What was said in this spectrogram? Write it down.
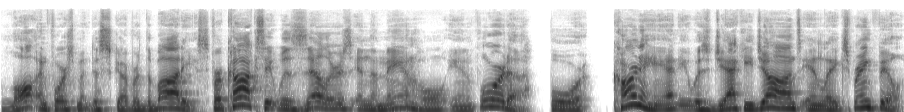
law enforcement discovered the bodies. For Cox, it was Zellers in the manhole in Florida. For Carnahan, it was Jackie Johns in Lake Springfield.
